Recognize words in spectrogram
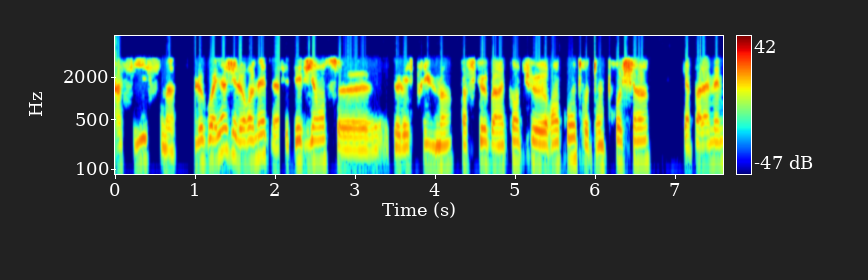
racisme. Le voyage est le remède à ces déviances de l'esprit humain. Parce que ben, quand tu rencontres ton prochain qui a pas la même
